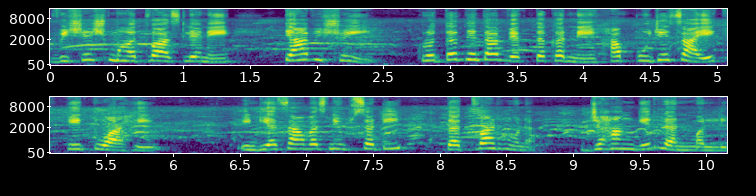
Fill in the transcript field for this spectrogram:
विशेष महत्त्व असल्याने त्याविषयी कृतज्ञता व्यक्त करणे हा पूजेचा एक हेतू आहे. इंडियाचा आवाज न्यूजसाठी दत्वाडहून जहांगीर रणमल्ली.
